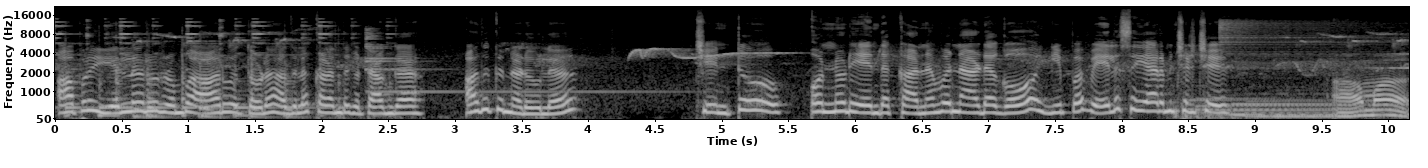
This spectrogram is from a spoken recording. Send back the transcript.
அப்புறம் எல்லாரும் ரொம்ப ஆர்வத்தோட அதுல கலந்துக்கிட்டாங்க அதுக்கு நடுவுல சிண்டு உன்னுடைய இந்த கனவு நாடகம் இப்போ வேலை செய்ய ஆரம்பிச்சிருச்சு. ஆமாம்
